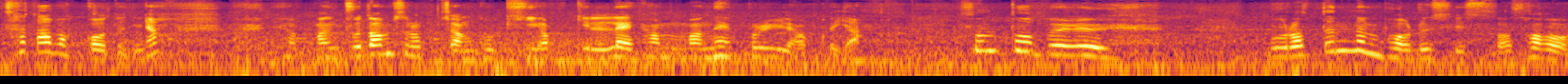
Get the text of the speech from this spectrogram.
찾아봤거든요. 약간 부담스럽지 않고 귀엽길래 한번 해보려고요. 손톱을 물어 뜯는 버릇이 있어서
